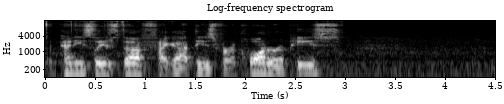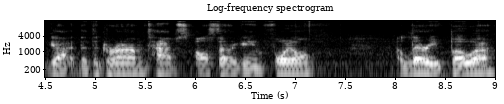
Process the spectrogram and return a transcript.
the penny sleeve stuff. I got these for a quarter a piece. Got the DeGrom Topps All-Star Game foil. A Larry Bowa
